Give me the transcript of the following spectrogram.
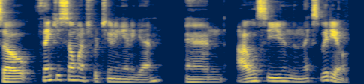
So thank you so much for tuning in again and I will see you in the next video.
